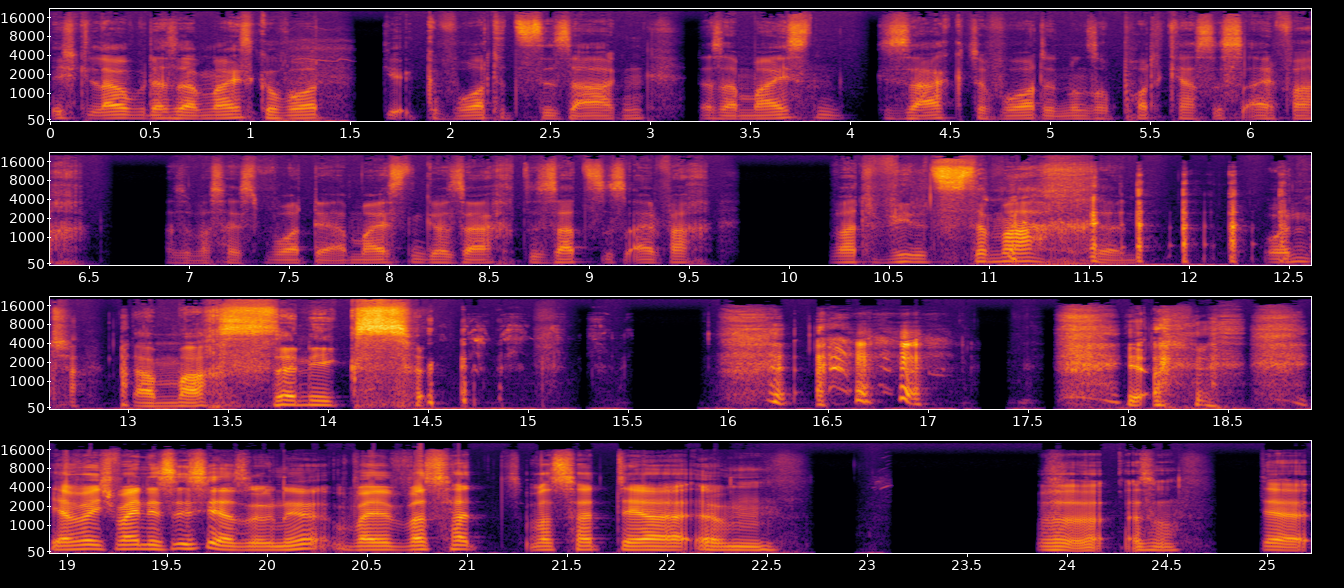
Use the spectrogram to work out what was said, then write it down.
Ich glaube, das am meist gewort ge gewortetste Sagen, das am meisten gesagte Wort in unserem Podcast ist einfach, also was heißt Wort, der am meisten gesagte Satz ist einfach, was willst du machen? Und da machst du nix. ja. ja, aber ich meine, es ist ja so, ne? Weil was hat, was hat der, ähm, äh, also der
